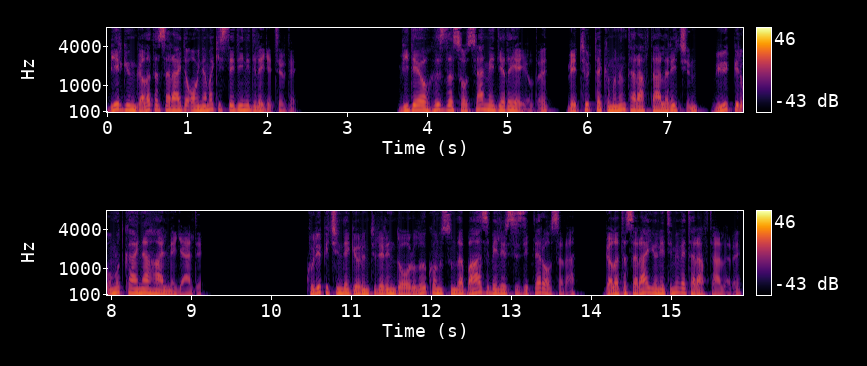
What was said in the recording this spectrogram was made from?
bir gün Galatasaray'da oynamak istediğini dile getirdi. Video hızla sosyal medyada yayıldı ve Türk takımının taraftarları için büyük bir umut kaynağı haline geldi. Kulüp içinde görüntülerin doğruluğu konusunda bazı belirsizlikler olsa da, Galatasaray yönetimi ve taraftarları,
